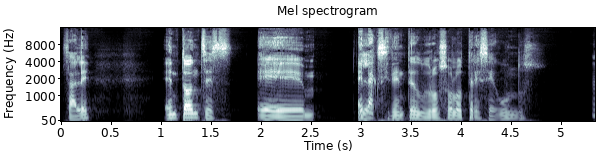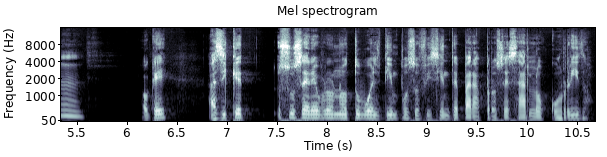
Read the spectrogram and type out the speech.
¿Sale? Entonces, el accidente duró solo tres segundos, Mm. ¿ok? Así que su cerebro no tuvo el tiempo suficiente para procesar lo ocurrido.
